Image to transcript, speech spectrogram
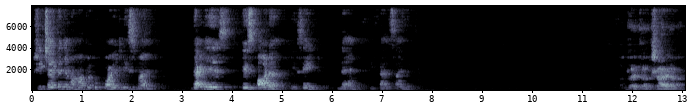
Sri Chaitanya Mahaprabhu quietly smiled. That is his order, he said. Then he fell silent. Advaita Acharya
